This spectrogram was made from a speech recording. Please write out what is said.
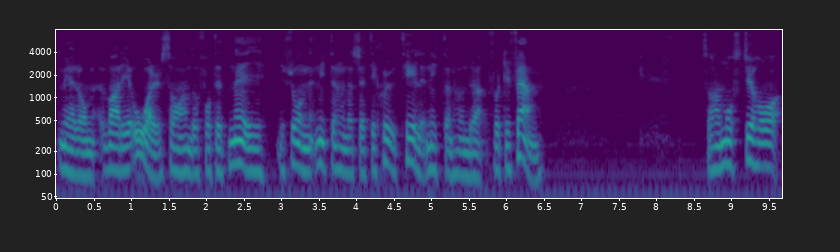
med dem varje år så har han då fått ett nej ifrån 1937 till 1945. Så han måste ju ha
